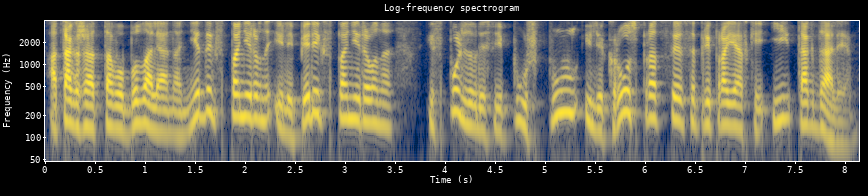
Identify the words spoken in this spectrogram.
А также от того, была ли она недоэкспонирована или переэкспонирована, использовались ли push-pull или кросс-процессы при проявке и так далее.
